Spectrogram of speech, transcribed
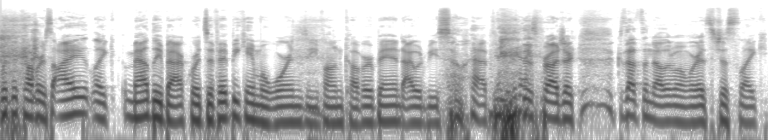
with the covers, I like Madly Backwards. If it became a Warren Zevon cover band, I would be so happy with this project because that's another one where it's just like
